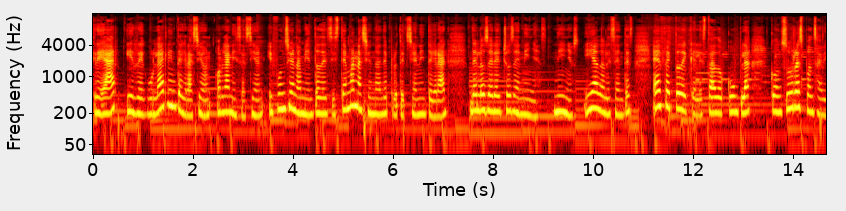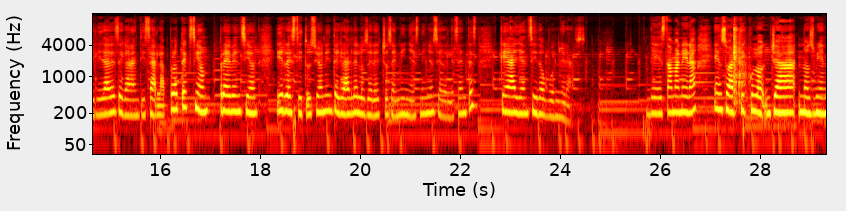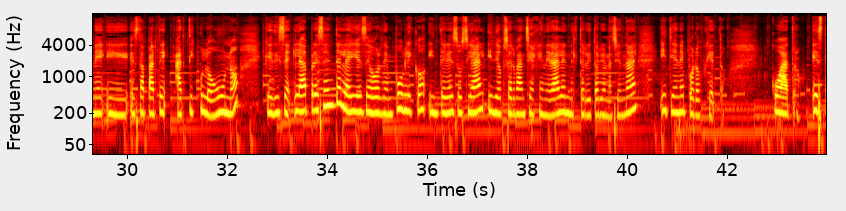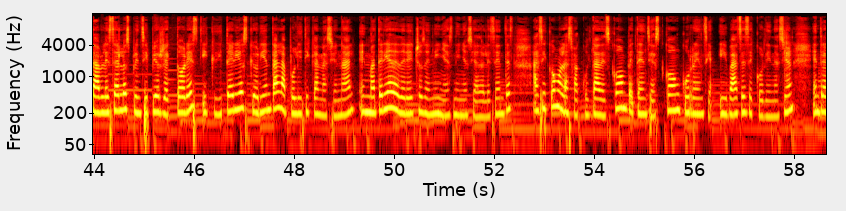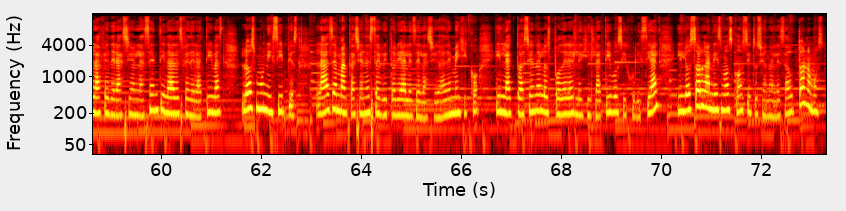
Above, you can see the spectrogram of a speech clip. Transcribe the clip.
crear y regular la integración, organización y funcionamiento del Sistema Nacional de Protección Integral de los Derechos de Niñas, Niños y Adolescentes a efecto de que el Estado cumpla con sus responsabilidades de garantizar la protección, prevención y restitución integral de los derechos de niñas, niños y adolescentes que hayan sido vulnerados. De esta manera, en su artículo ya nos viene eh, esta parte, artículo 1, que dice, la presente ley es de orden público, interés social y de observancia general en el territorio nacional y tiene por objeto 4 establecer los principios rectores y criterios que orientan la política nacional en materia de derechos de niñas, niños y adolescentes, así como las facultades, competencias, concurrencia y bases de coordinación entre la federación, las entidades federativas, los municipios, las demarcaciones territoriales de la Ciudad de México y la actuación de los poderes legislativos y judicial y los organismos constitucionales autónomos.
